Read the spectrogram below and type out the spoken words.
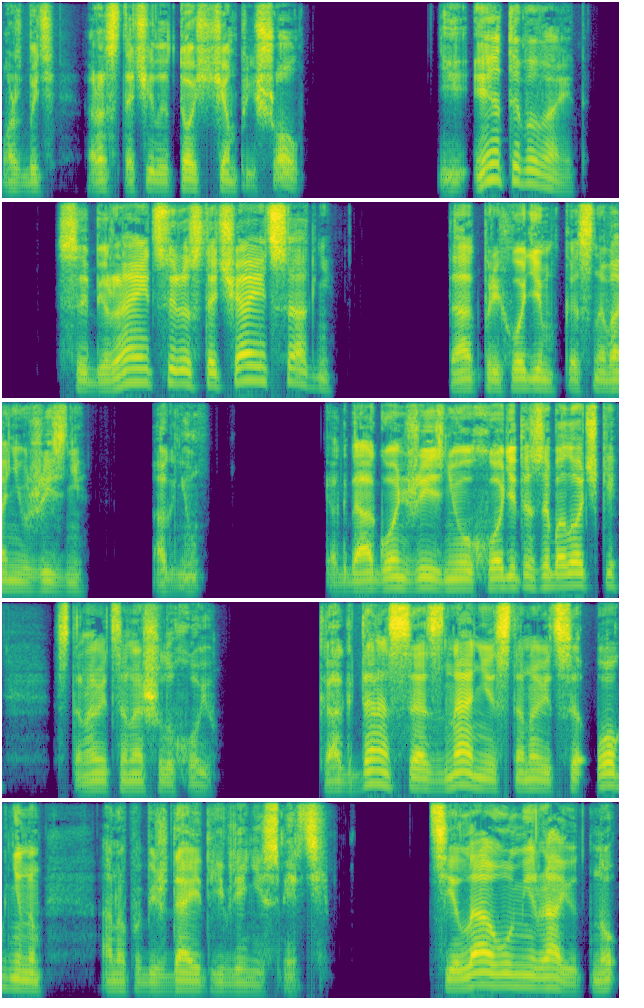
может быть, расточил и то, с чем пришел. И это бывает. Собирается и расточается огни. Так приходим к основанию жизни, огню. Когда огонь жизни уходит из оболочки, становится она шелухою. Когда сознание становится огненным, оно побеждает явление смерти. Тела умирают, но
